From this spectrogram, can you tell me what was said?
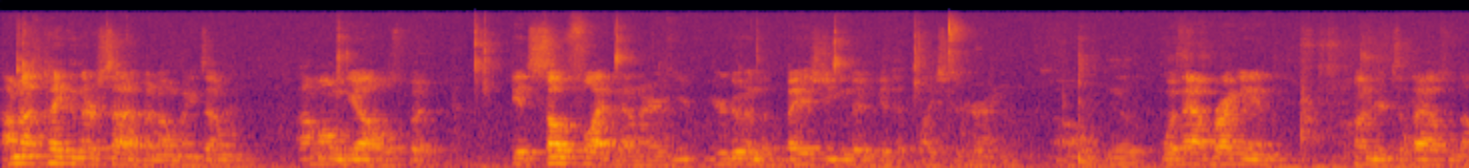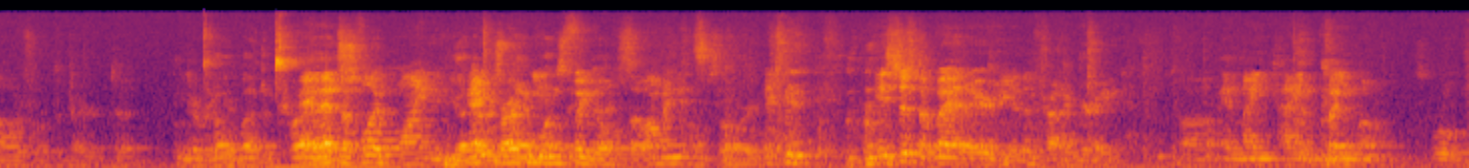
I'm not taking their side by no means, I'm, I'm on y'all's, but it's so flat down there, you, you're doing the best you can do to get that place to drain. um, You know, Without bringing in hundreds of thousand dollars worth of dirt to. when you're talking about the And that's a floodplain, and You you gotta can't bring understand in what's in field, there. so I mean, I'm it's, sorry. it's just a bad area to try to grade, uh, and maintain FEMA rules.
